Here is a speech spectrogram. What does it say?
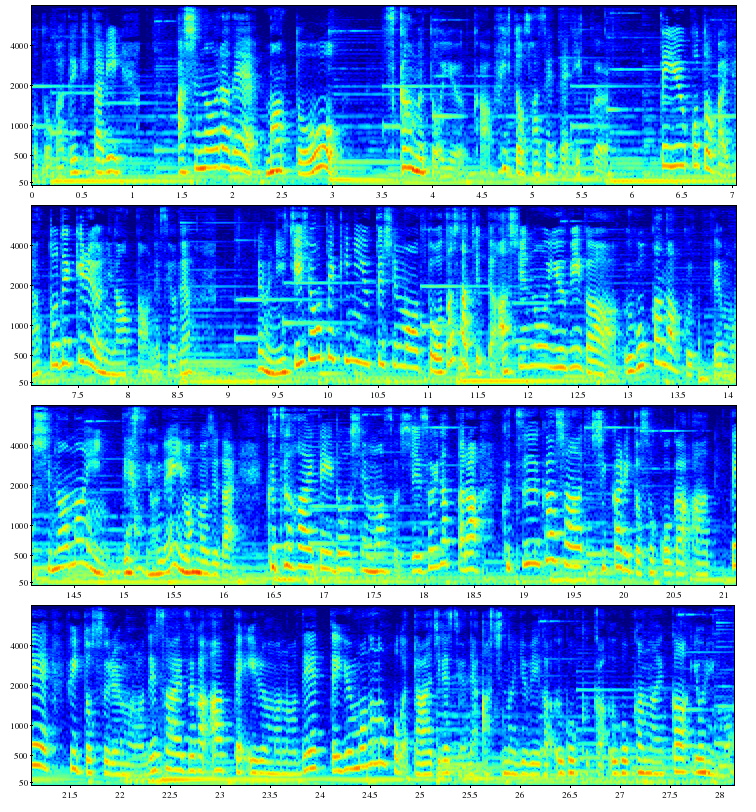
ことができたり足の裏でマットを掴むというかフィットさせていくっていうことがやっとできるようになったんですよね。でも日常的に言ってしまうと私たちって足の指が動かなくっても死なないんですよね 今の時代。靴履いて移動しますしそれだったら靴がしっかりと底があってフィットするものでサイズが合っているものでっていうものの方が大事ですよね。足の指が動くか動かないかよりも。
